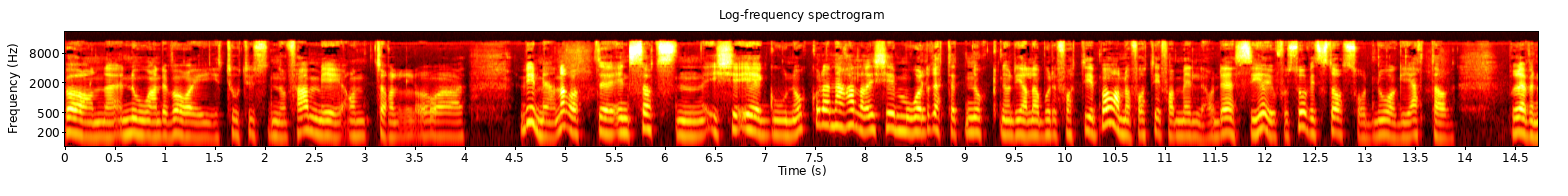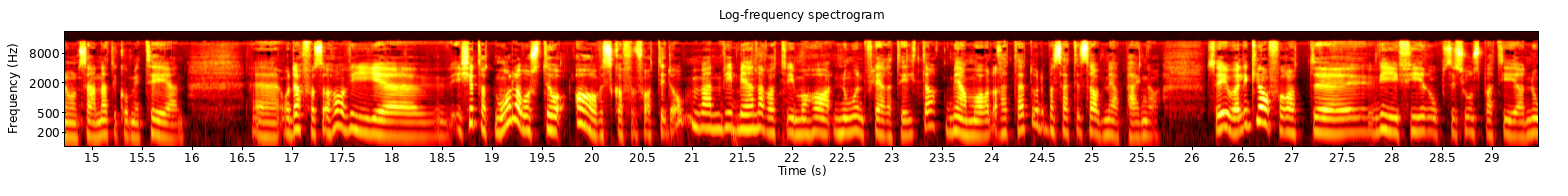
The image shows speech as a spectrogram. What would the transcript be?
barn nå enn det var i 2005 i antall. og vi mener at eh, innsatsen ikke er god nok, og den er heller ikke målrettet nok når det gjelder både fattige barn og fattige familier. Og det sier jo for så vidt statsråden òg i et av brevene hun sender til komiteen. Eh, og Derfor så har vi eh, ikke tatt mål av oss til å avskaffe fattigdom, men vi mener at vi må ha noen flere tiltak, mer målrettet, og det må settes av mer penger. Så jeg er jo veldig glad for at vi fire opposisjonspartier nå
